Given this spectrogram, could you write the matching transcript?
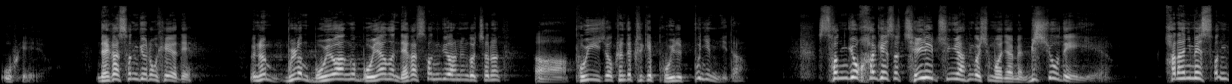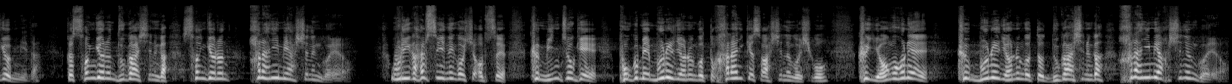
오해예요. 내가 선교를 해야 돼. 물론 모양은 모양은 내가 선교하는 것처럼 어, 보이죠. 그런데 그렇게 보일 뿐입니다. 선교학에서 제일 중요한 것이 뭐냐면 미쇼데이예요. 하나님의 선교입니다. 그 선교는 누가 하시는가? 선교는 하나님이 하시는 거예요. 우리가 할 수 있는 것이 없어요. 그 민족의 복음의 문을 여는 것도 하나님께서 하시는 것이고 그 영혼의 그 문을 여는 것도 누가 하시는가? 하나님이 하시는 거예요.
